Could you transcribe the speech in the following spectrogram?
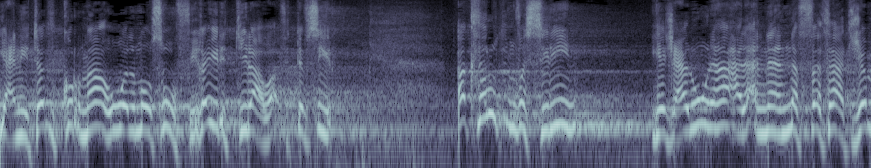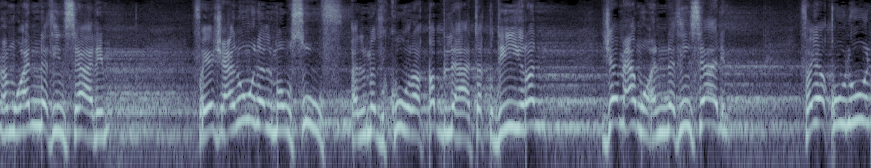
يعني تذكر ما هو الموصوف في غير التلاوة في التفسير. أكثر المفسرين يجعلونها على أنها النفاثات جمع مؤنث سالم. فيجعلون الموصوف المذكور قبلها تقديرا جمع مؤنث سالم. فيقولون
